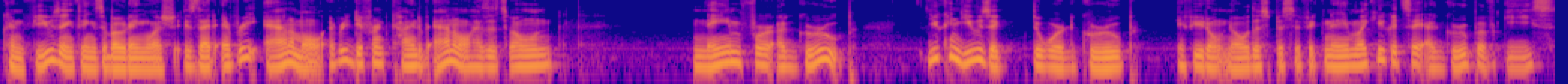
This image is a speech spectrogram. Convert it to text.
confusing things about English is that every animal, every different kind of animal has its own name for a group. You can use a, the word group if you don't know the specific name. Like you could say a group of geese.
